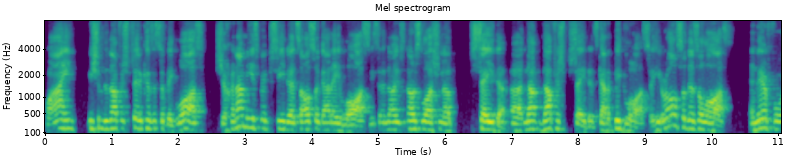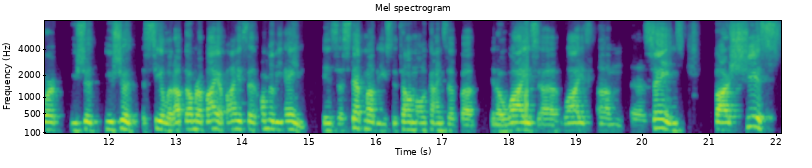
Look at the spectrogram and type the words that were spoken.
wine? Do nafesh because it's a big loss. Shechanami is psida. It's also got a loss. He said no. It's no solution of psida. Uh, nafesh psida. It's got a big loss. So here also there's a loss, and therefore you should you should seal it up. Amr Abaya. Abaya said Amr the aim. His stepmother used to tell him all kinds of uh, you know wise uh, wise um, uh, sayings Barshis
